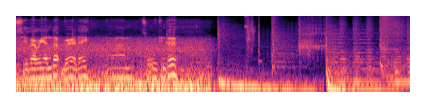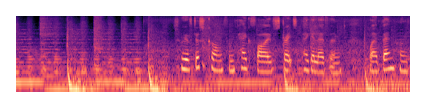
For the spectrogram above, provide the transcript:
see where we end up. Really, um, that's all we can do. So we have just come from Peg 5 straight to Peg 11, where Ben Hunt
